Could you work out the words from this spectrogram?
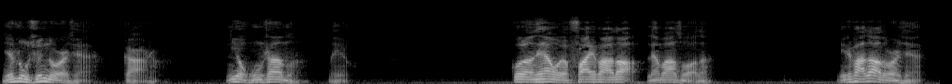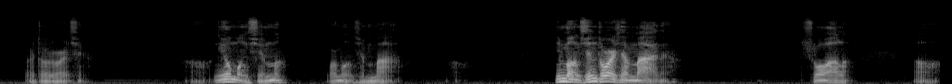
你这陆巡多少钱？告诉上，你有红山吗？没有。过两天我又发一霸道两把锁的，你这霸道多少钱？我说都多少钱？哦，你有猛禽吗？我说猛禽吧。你猛禽多少钱卖的？说完了。哦，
